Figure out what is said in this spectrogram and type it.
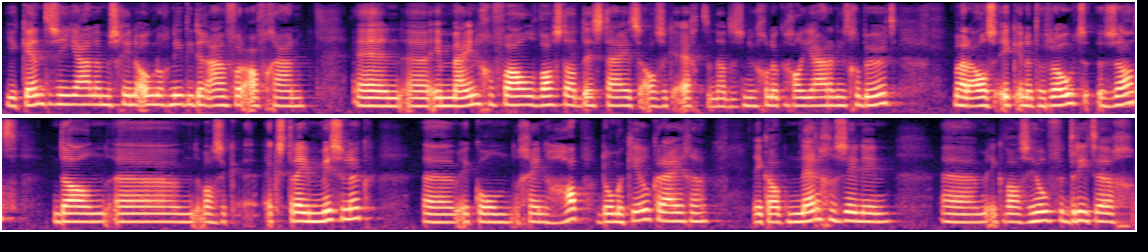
Je kent de signalen misschien ook nog niet die eraan vooraf gaan. En uh, in mijn geval was dat destijds, als ik echt, nou, dat is nu gelukkig al jaren niet gebeurd, maar als ik in het rood zat, dan uh, was ik extreem misselijk. Uh, ik kon geen hap door mijn keel krijgen. Ik had nergens zin in. Um, ik was heel verdrietig.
